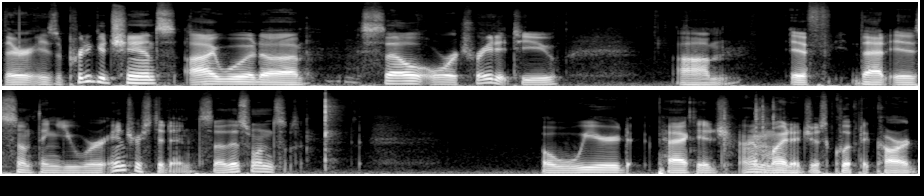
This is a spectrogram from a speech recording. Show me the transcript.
there is a pretty good chance I would uh, sell or trade it to you. Um, if that is something you were interested in. So this one's a weird package. I might have just clipped a card.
